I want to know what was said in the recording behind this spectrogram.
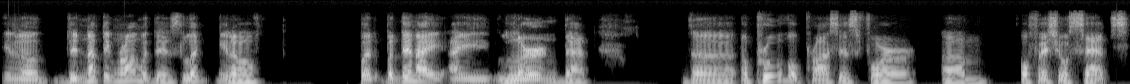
You know, there's nothing wrong with this. Look, you know, but but then I I learned that the approval process for um official sets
